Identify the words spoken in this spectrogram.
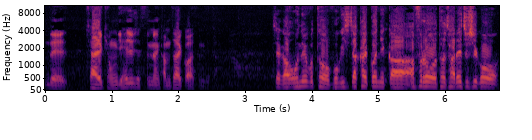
네 잘 경기 해 주셨으면 감사할 것 같습니다. 제가 오늘부터 보기 시작할 거니까 앞으로 더 잘해주시고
